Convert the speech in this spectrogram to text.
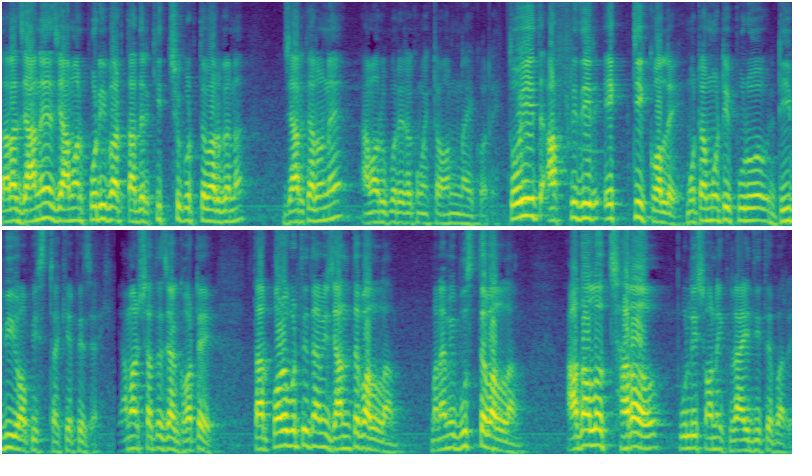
তারা জানে যে আমার পরিবার তাদের কিচ্ছু করতে পারবে না, যার কারণে আমার উপর এরকম একটা অন্যায় করে। তৈদ আফ্রিদির একটি কলে মোটামুটি পুরো ডিবি অফিসটা কেঁপে যায়। আমার সাথে যা ঘটে, তার পরবর্তীতে আমি জানতে পারলাম মানে আমি বুঝতে পারলাম আদালত ছাড়াও পুলিশ অনেক রায় দিতে পারে।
